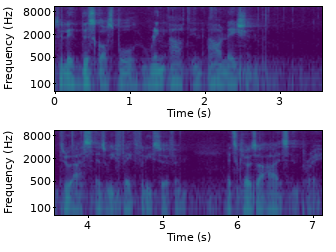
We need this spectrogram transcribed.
to let this gospel ring out in our nation through us as we faithfully serve Him. Let's close our eyes and pray.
